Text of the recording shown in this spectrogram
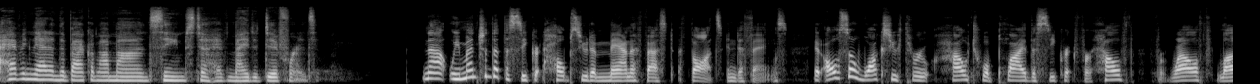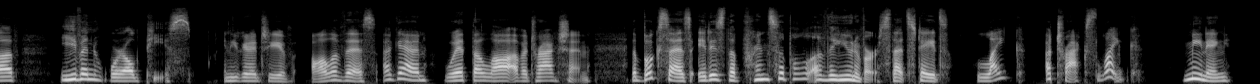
having that in the back of my mind seems to have made a difference. Now, we mentioned that The Secret helps you to manifest thoughts into things. It also walks you through how to apply The Secret for health, for wealth, love, even world peace. And you can achieve all of this, again, with the law of attraction. The book says it is the principle of the universe that states like attracts like, meaning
